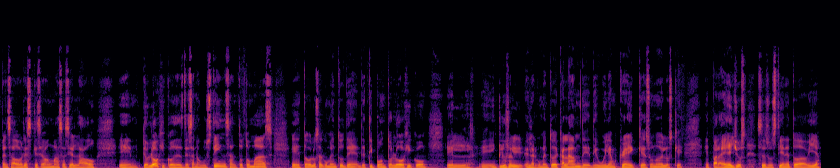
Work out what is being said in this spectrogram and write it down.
pensadores que se van más hacia el lado eh, teológico, desde San Agustín, Santo Tomás, eh, todos los argumentos de, tipo ontológico, el, eh, incluso el, argumento de Calam de, de, William Craig, que es uno de los que para ellos se sostiene todavía,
